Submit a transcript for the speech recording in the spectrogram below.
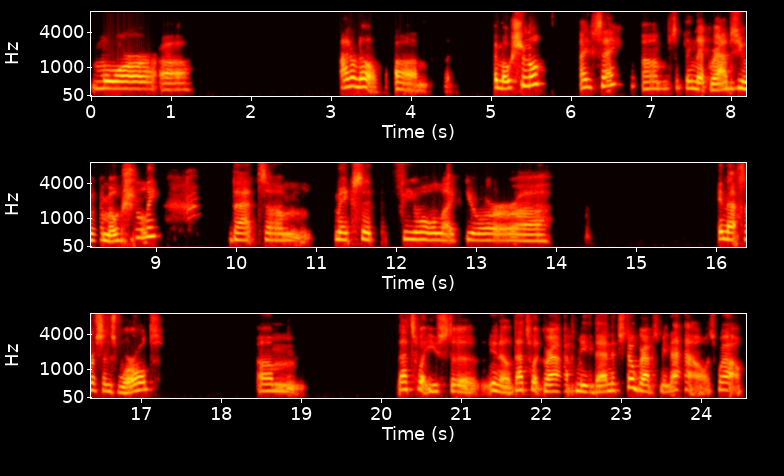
more, uh, I don't know, um, emotional, I say, um, something that grabs you emotionally, that um, makes it feel like you're uh, in that person's world. Um, that's what used to, you know, that's what grabbed me then. It still grabs me now as well.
